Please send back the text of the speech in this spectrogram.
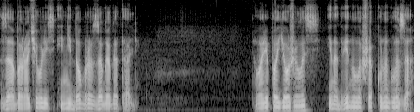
заоборачивались и недобро загоготали. Варя поежилась и надвинула шапку на глаза.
